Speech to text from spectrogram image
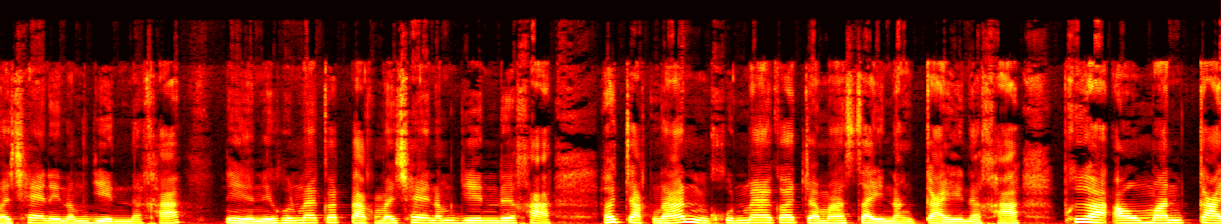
มาแช่ในน้ำเย็นนะคะนี่อันนี้คุณแม่ก็ตักมาแช่น้ำเย็นเลยค่ะ แล้วจากนั้นคุณแม่ก็จะมาใส่หนังไก่นะคะ เพื่อเอามันไก่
